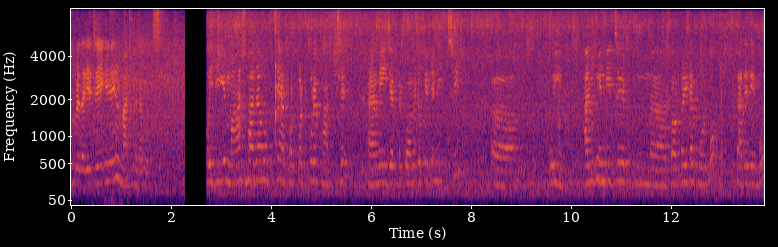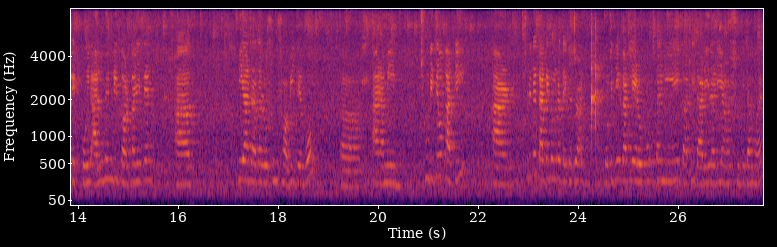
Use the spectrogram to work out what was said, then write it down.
দূরে দাঁড়িয়ে যে এখানে মাছ ভাজা হচ্ছে। ওইদিকে মাছ ভাজা হচ্ছে আর ফটফট করে ফাটছে আর আমি এই যে একটা টমেটো কেটে নিচ্ছি। ওই আলু ভেন্ডির যে তরকারিটা করব, তাতে দেবো। ওই আলু ভেন্ডির তরকারিতে পেঁয়াজ, আদা, রসুন সবই দেবো। আর আমি ছুরিতেও কাটি। আর ছুরিতে কাটি তোমরা দেখেছ, আর বটি দিয়ে কাটলে এর ওপরটায় নিয়েই কাটি, দাঁড়িয়ে দাঁড়িয়ে আমার সুবিধা হয়।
